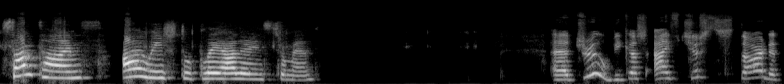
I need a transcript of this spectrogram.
Sometimes I wish to play other instrument. Uh, true, because I've just started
